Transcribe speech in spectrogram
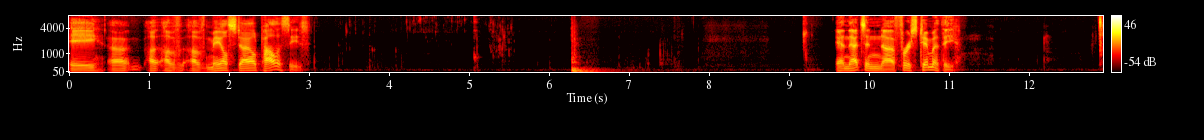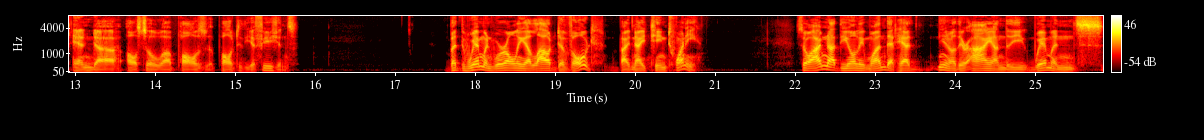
a uh, of of male style policies. And that's in uh, First Timothy, and uh, also uh, Paul's Paul to the Ephesians. But the women were only allowed to vote by 1920. So I'm not the only one that had you know their eye on the women's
